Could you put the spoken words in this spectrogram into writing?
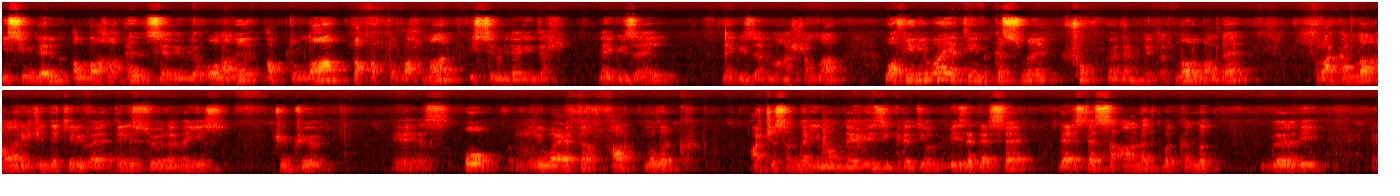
İsimlerin Allah'a en sevimli olanı Abdullah ve Abdurrahman isimleridir. Ne güzel ne güzel maşallah. Ve fi rivayetin kısmı çok önemlidir. Normalde rakamlar haricindeki rivayetleri söylemeyiz. Çünkü e, o rivayetler farklılık açısından İmam Nevevi zikrediyor. Biz de derse derste saamet bakımlık böyle bir e,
